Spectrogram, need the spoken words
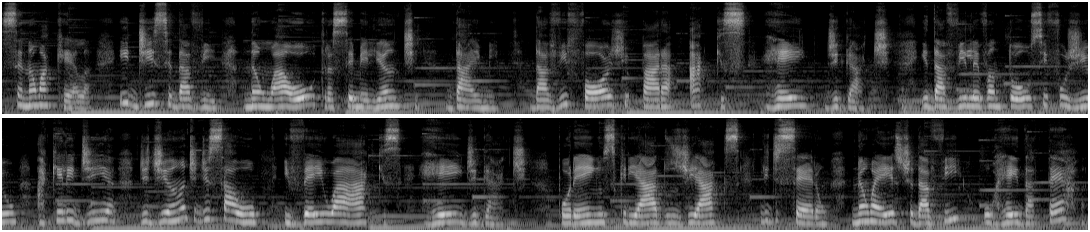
senão aquela. E disse Davi: Não há outra semelhante, dai-me. Davi foge para Aques, rei de Gate. E Davi levantou-se e fugiu aquele dia de diante de Saul e veio a Aques, rei de Gate. Porém, os criados de Ax lhe disseram: Não é este Davi, o rei da terra?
